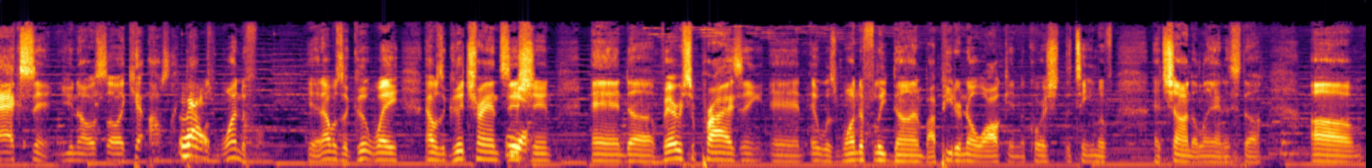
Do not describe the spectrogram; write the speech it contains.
accent. You know, so it kept. I was like, that was wonderful. Yeah, that was a good way. That was a good transition. And uh, very surprising, and it was wonderfully done by Peter Nowalk and of course the team of at Shondaland and stuff. Um,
